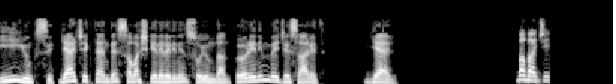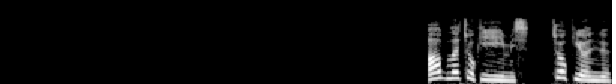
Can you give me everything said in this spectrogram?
İyi Yunksi. Gerçekten de savaş generalinin soyundan. Öğrenim ve cesaret. Gel. Babacı. Abla çok iyiymiş. Çok yönlü.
